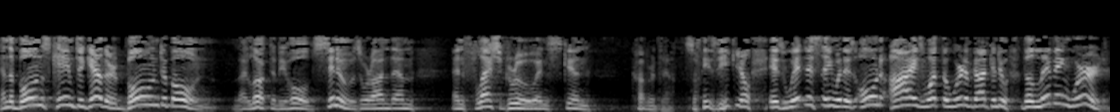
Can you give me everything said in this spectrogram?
And the bones came together, bone to bone. And I looked, and behold, sinews were on them, and flesh grew, and skin covered them. So Ezekiel is witnessing with his own eyes what the Word of God can do. The living Word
